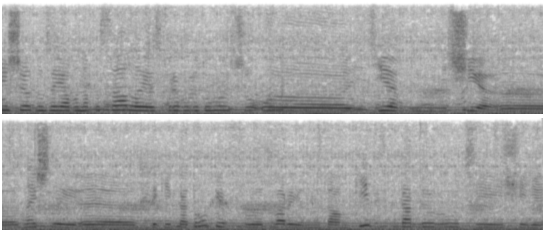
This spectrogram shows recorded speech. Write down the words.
Сьогодні ще одну заяву написали з приводу того, що е, є ще е, знайшли е, декілька трупів тварин. Там кіт з петардою в руці, ще є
